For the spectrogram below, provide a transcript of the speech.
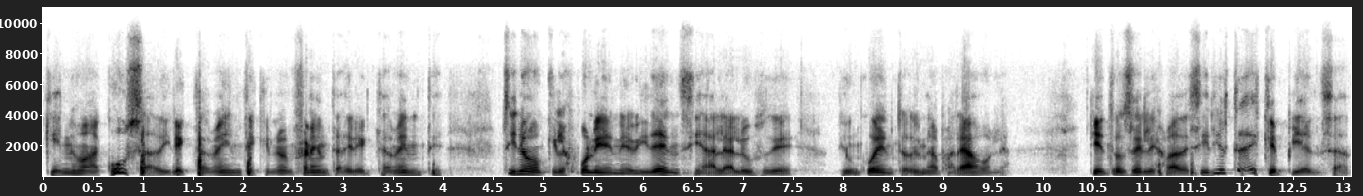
que no acusa directamente, que no enfrenta directamente, sino que los pone en evidencia a la luz de, de un cuento, de una parábola y entonces les va a decir, ¿y ustedes qué piensan?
